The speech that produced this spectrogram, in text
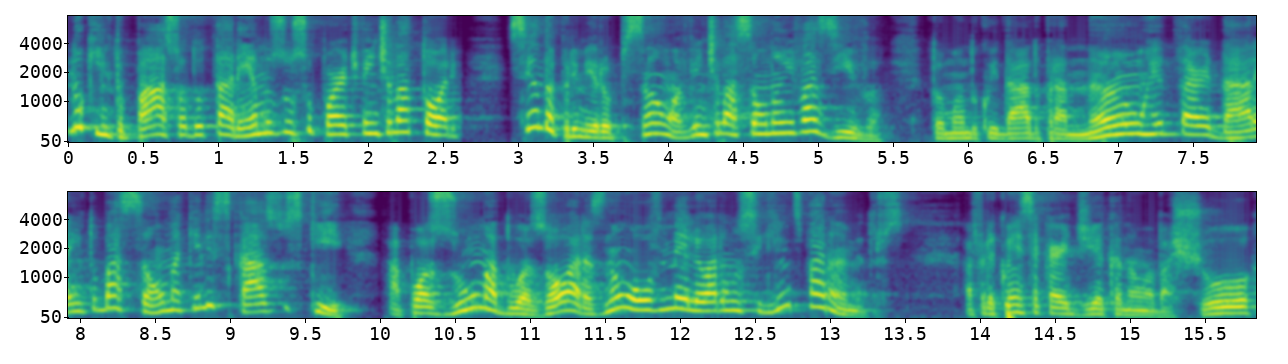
No quinto passo, adotaremos o suporte ventilatório, sendo a primeira opção a ventilação não invasiva, tomando cuidado para não retardar a intubação naqueles casos que, após uma a duas horas, não houve melhora nos seguintes parâmetros a frequência cardíaca não abaixou,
